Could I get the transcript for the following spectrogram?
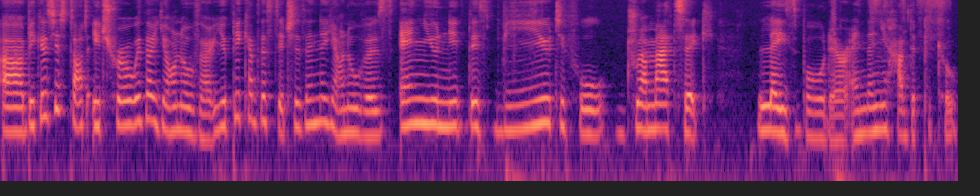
uh, because you start each row with a yarn over. You pick up the stitches and the yarn overs and you knit this beautiful dramatic lace border and then you have the picot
